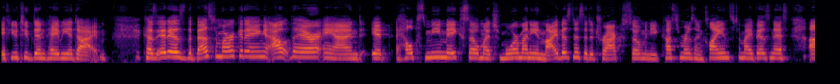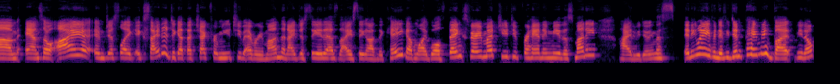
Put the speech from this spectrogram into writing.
if YouTube didn't pay me a dime because it is the best marketing out there and it helps me make so much more money in my business. It attracts so many customers and clients to my business. Um, and so, I am just like excited to get that check from YouTube every month. And I just see it as the icing on the cake. I'm like, well, thanks very much, YouTube, for handing me this money. I'd be doing this anyway, even if you didn't pay me. But you know,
